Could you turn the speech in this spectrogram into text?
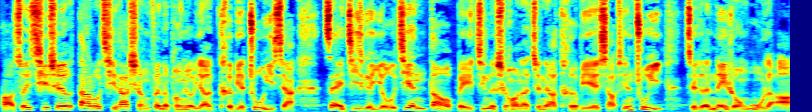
好，所以其实大陆其他省份的朋友也要特别注意一下，在寄这个邮件到北京的时候呢，真的要特别小心注意这个内容物了啊。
